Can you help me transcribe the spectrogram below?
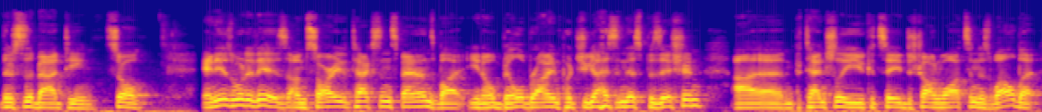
This is a bad team. So it is what it is. I'm sorry to Texans fans, but you know Bill O'Brien put you guys in this position. Uh, potentially, you could say Deshaun Watson as well. But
